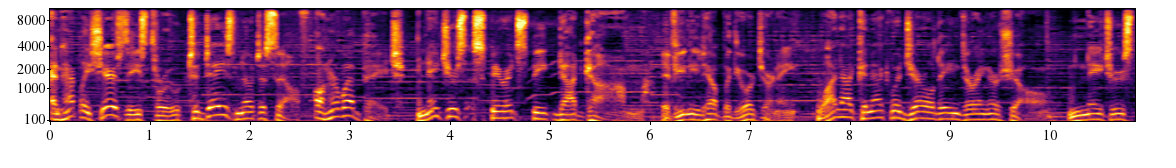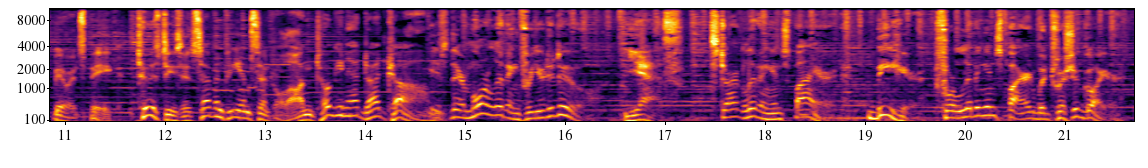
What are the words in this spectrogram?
And happily shares these through today's note to self on her webpage, naturespiritspeak.com. If you need help with your journey, why not connect with Geraldine during her show, Nature Spirit Speak, Tuesdays at 7 p.m. Central on TogiNet.com. Is there more living for you to do? Yes. Start living inspired. Be here for Living Inspired with Tricia Goyer.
